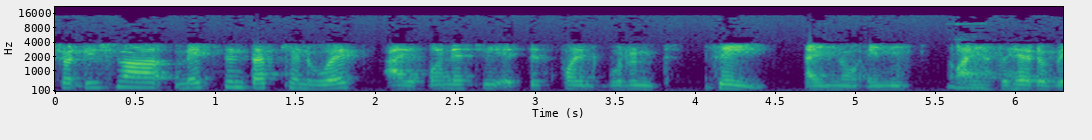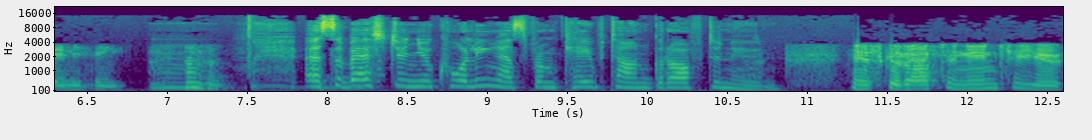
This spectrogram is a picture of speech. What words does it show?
traditional medicine that can work, I honestly at this point wouldn't say I know any. I have heard of anything. Uh, Sebastian, you're calling us from Cape Town. Good afternoon. Yes, good afternoon to you.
